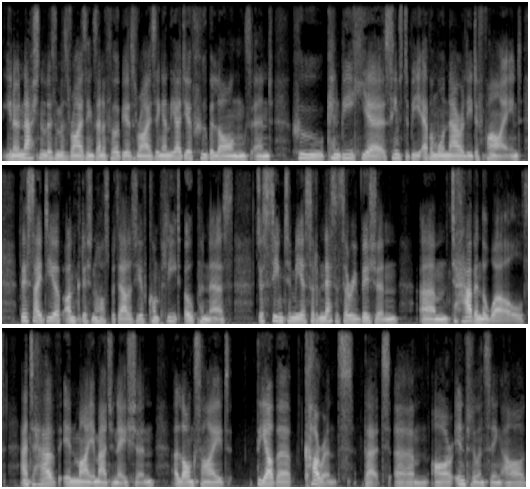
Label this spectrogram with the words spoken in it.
you know nationalism is rising, xenophobia is rising, and the idea of who belongs and who can be here seems to be ever more narrowly defined. This idea of unconditional hospitality, of complete openness, just seemed to me a sort of necessary vision um, to have in the world and to have in my imagination alongside the other currents that um, are influencing our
